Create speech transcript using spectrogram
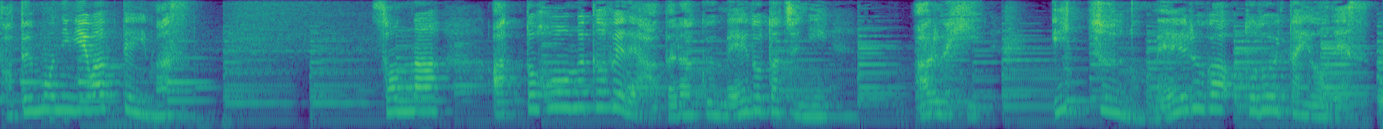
とてもにぎわっています。そんなアットホームカフェで働くメイドたちにある日一通のメールが届いたようです。お疲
